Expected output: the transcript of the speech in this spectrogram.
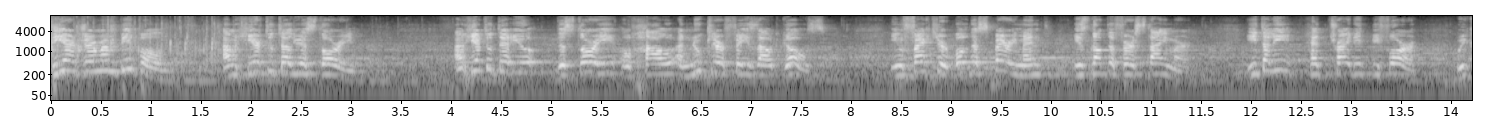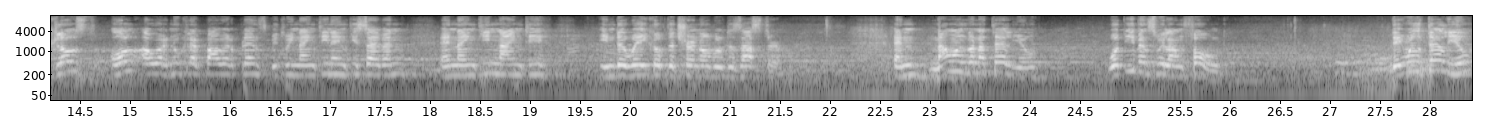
Dear German people, I'm here to tell you a story. I'm here to tell you the story of how a nuclear phase-out goes. In fact, your bold experiment is not the first timer. Italy had tried it before. We closed all our nuclear power plants between 1997 and 1990 in the wake of the Chernobyl disaster. And now I'm gonna tell you what events will unfold. They will tell you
